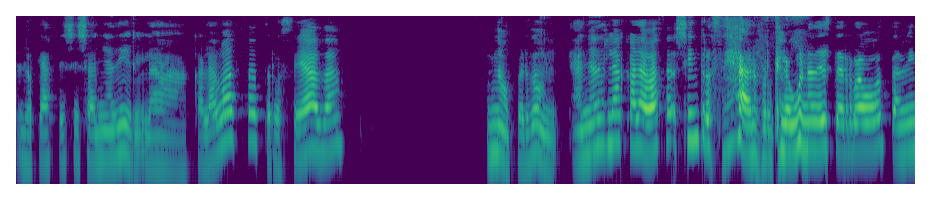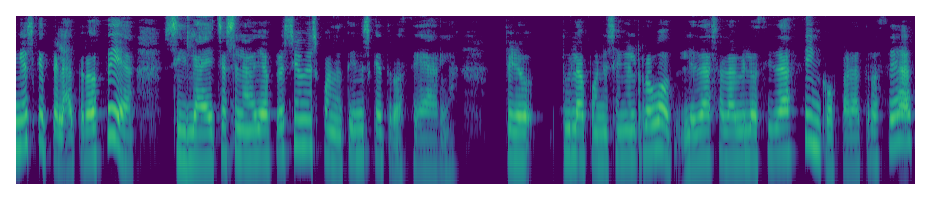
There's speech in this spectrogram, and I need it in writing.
lo que haces es añadir la calabaza troceada. No, perdón, añades la calabaza sin trocear, porque lo bueno de este robot también es que te la trocea. Si la echas en la olla a presión es cuando tienes que trocearla. Pero Tú la pones en el robot, le das a la velocidad 5 para trocear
